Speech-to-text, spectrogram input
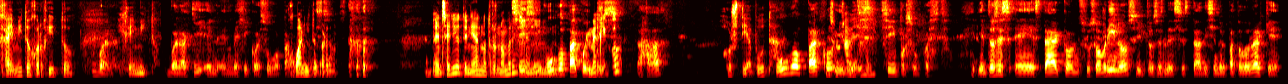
Jaimito, Jorgito Bueno, y Jaimito. bueno aquí en, en México es Hugo Paco. Juanito, perdón. ¿En serio tenían otros nombres? Sí, sí, Hugo, Paco y en Luis. México? Ajá. Hostia puta. Hugo, Paco Eso y sabía, Luis. ¿eh? Sí, por supuesto. Y entonces eh, está con sus sobrinos y entonces les está diciendo el pato Donald que,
